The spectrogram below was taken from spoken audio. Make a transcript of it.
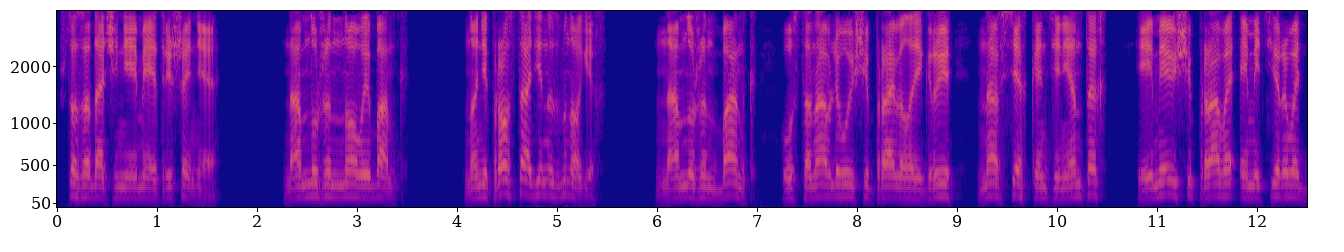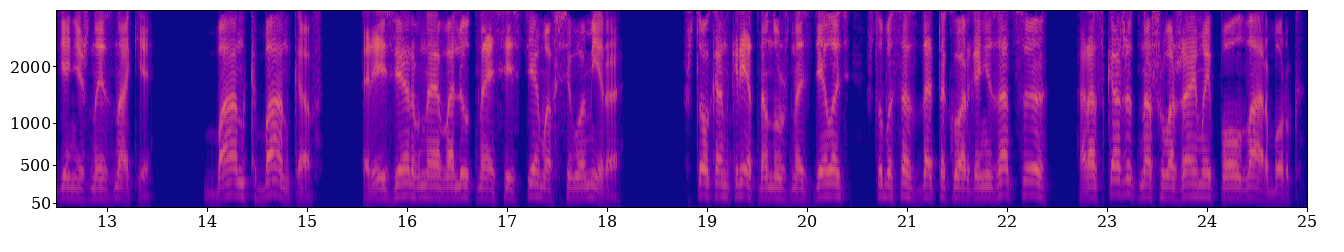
что задача не имеет решения. Нам нужен новый банк, но не просто один из многих. Нам нужен банк, устанавливающий правила игры на всех континентах и имеющий право эмитировать денежные знаки. Банк банков. Резервная валютная система всего мира. Что конкретно нужно сделать, чтобы создать такую организацию, расскажет наш уважаемый Пол Варбург.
